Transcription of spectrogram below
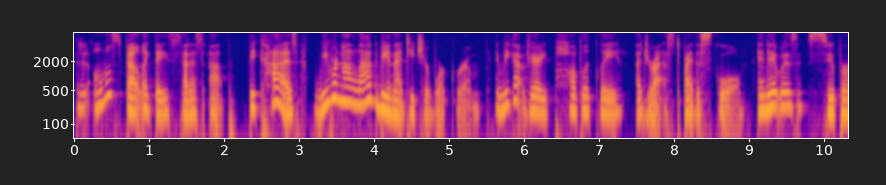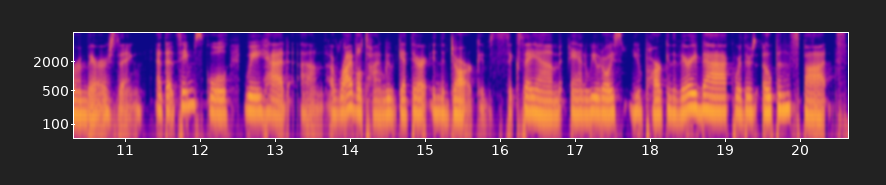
But it almost felt like they set us up because we were not allowed to be in that teacher workroom. And we got very publicly addressed by the school. And it was super embarrassing. At that same school, we had um, arrival time. We would get there in the dark. It was 6 a.m. And we would always, you know, park in the very back where there's open spots.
